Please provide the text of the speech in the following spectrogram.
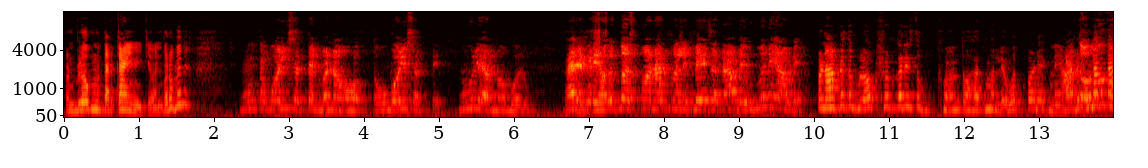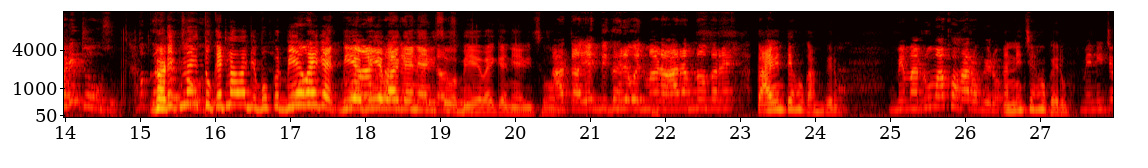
પણ બ્લોગનું તાર કાંઈ નહીં કહેવાનું. બરોબર ને? હું તો બોલી શકતે બનાવો તો હું બોલી શકતે હું લે ન બોલું. વારે ઘડી હવે બસ ફોન હાથમાં લઈને બે જતા આવડે એવું મને આવડે. પણ આપણે તો બ્લોગ શૂટ કરીશ તો ફોન તો હાથમાં લેવો જ પડે કે નહીં? આપણે તો હું ઘડી જોઉં છું. હું ઘડીક નહીં તું કેટલા વાગે? બપોર બે વાગે બે બે વાગે ને આવી છો બે વાગે ને આવી છો આ તો એક દી ઘરે હોય તો માણસ આરામ ન કરે. તો આવીને તે શું કામ કર્યું મેં મારો રૂમ આખો હારો કર્યો. અને નીચે શું કર્યું મેં નીચે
